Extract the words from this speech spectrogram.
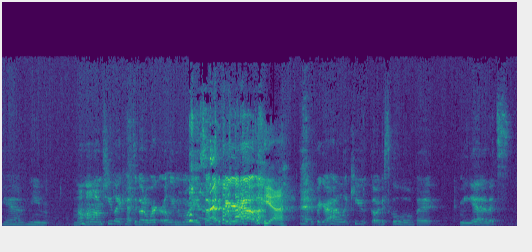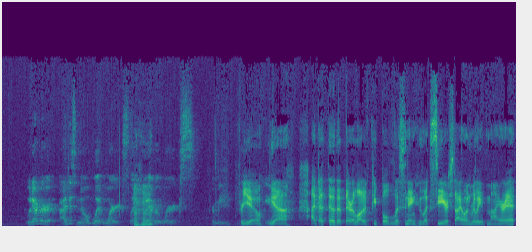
Yeah, I mean, my mom, she like had to go to work early in the morning, so I had to figure it out. Yeah. I had to figure out how to look cute going to school. But I mean, yeah, that's whatever. I just know what works. Like Mm-hmm. whatever works for me. For you, yeah. I bet though that there are a lot of people listening who like see your style and really admire it.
